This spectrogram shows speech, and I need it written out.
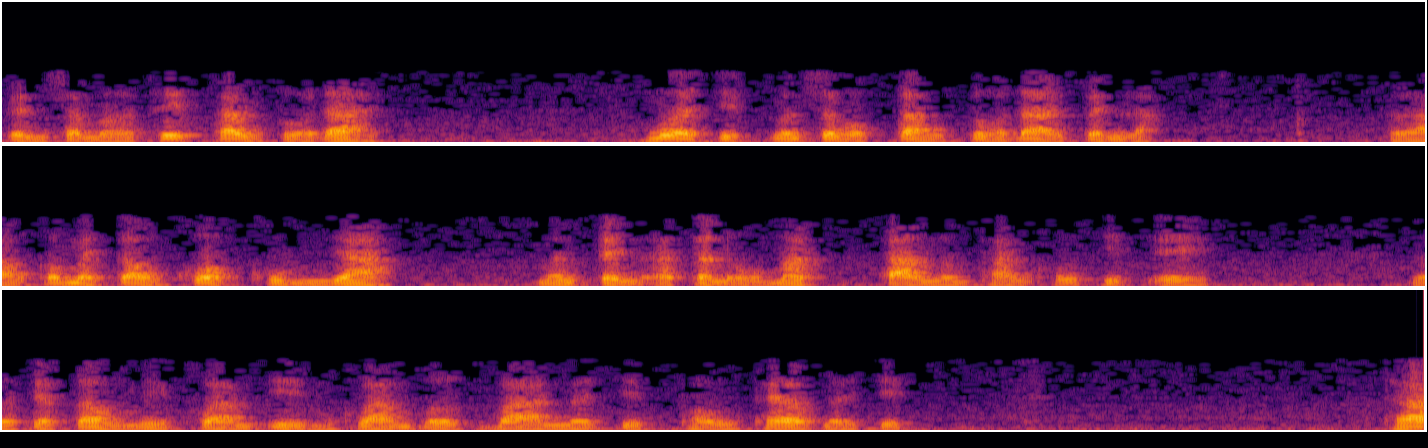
เป็นสมาธิตั้งตัวได้ เมื่อจิตมันสงบตั้งตัวได้เป็นหลัก เราก็ไม่ต้องควบคุมยาก มันเป็นอัตโนมัติตามลำพังของจิตเองเราจะต้องมีความอิ่มความเบิกบานในจิตพองแผ้วในจิต ถ้า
